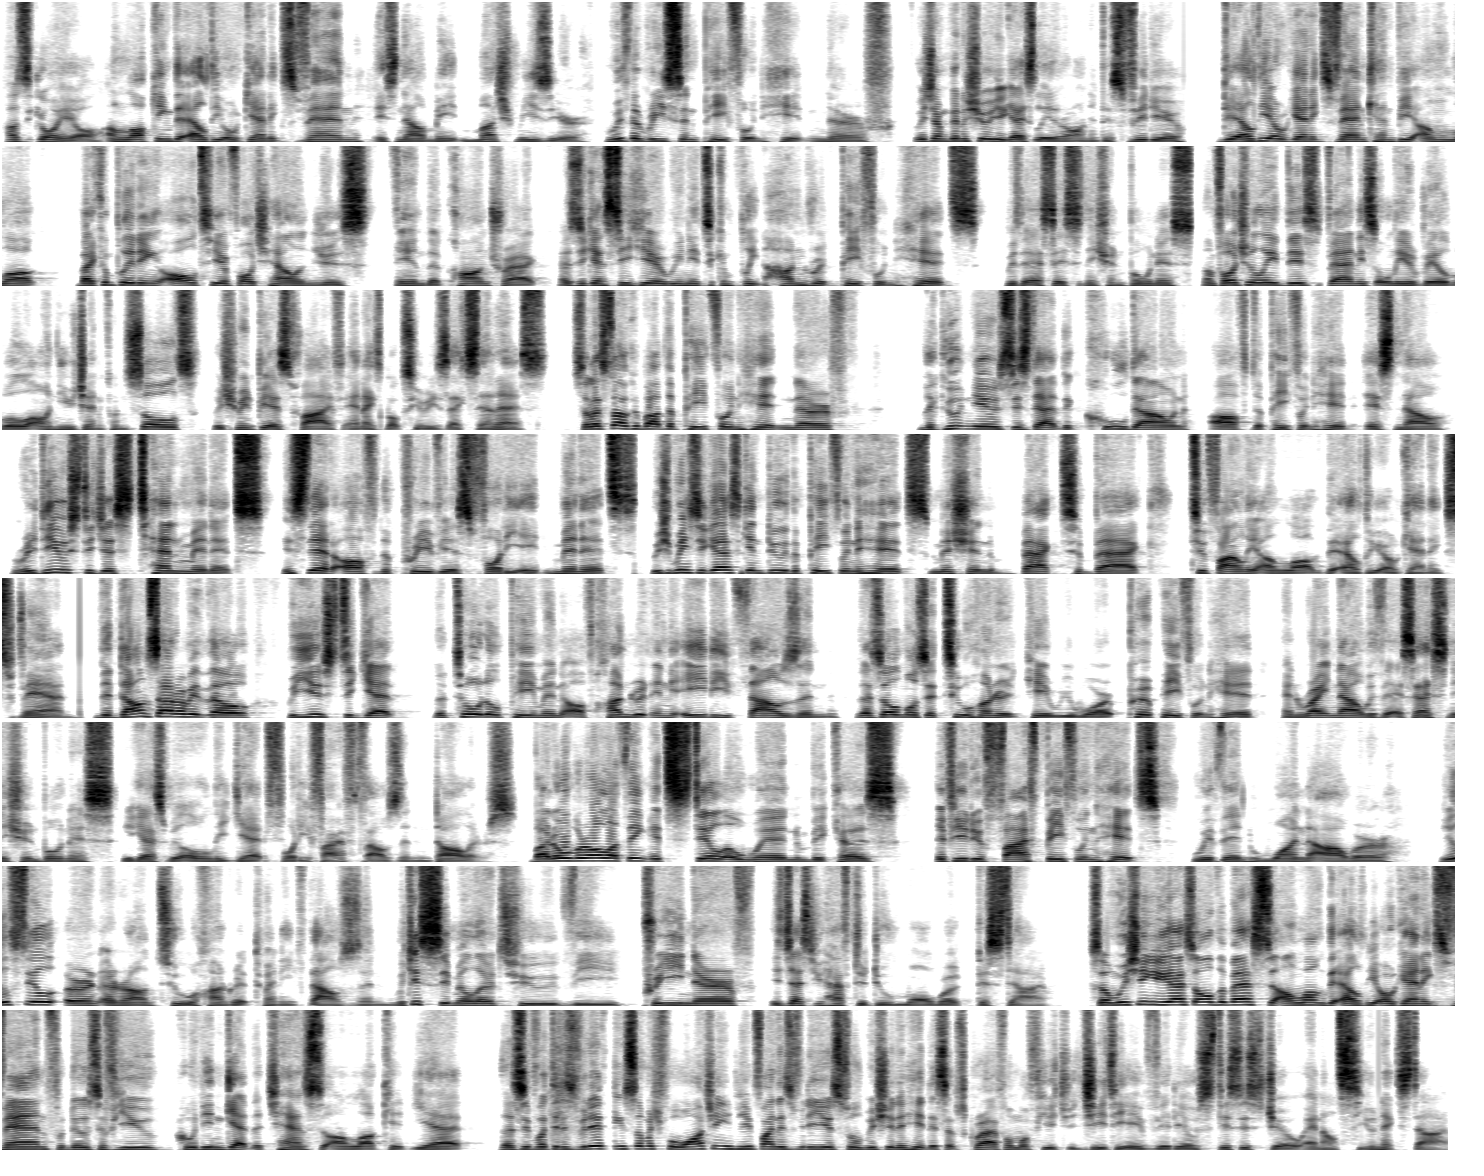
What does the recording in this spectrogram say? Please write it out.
How's it going y'all? Unlocking the LD Organics van is now made much easier with the recent payphone hit nerf, which I'm gonna show you guys later on in this video. The LD Organics van can be unlocked by completing all tier 4 challenges in the contract. As you can see here, we need to complete 100 payphone hits with the assassination bonus. Unfortunately, this van is only available on new gen consoles, which mean PS5 and Xbox Series X and S. So let's talk about the payphone hit nerf the good news is that the cooldown of the payphone hit is now reduced to just 10 minutes instead of the previous 48 minutes, which means you guys can do the payphone hits mission back to back to finally unlock the LD Organics van. The downside of it though, we used to get the total payment of 180,000. That's almost a 200k reward per payphone hit. And right now with the assassination bonus, you guys will only get $45,000. But overall, I think it's still a win because if you do 5 payphone hits within 1 hour, you'll still earn around 220,000, which is similar to the pre-nerf. It's just you have to do more work this time. So I'm wishing you guys all the best to unlock the LD Organics van for those of you who didn't get the chance to unlock it yet. That's it for today's video. Thank you so much for watching. If you find this video useful, be sure to hit the subscribe for more future GTA videos. This is Joe and I'll see you next time.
